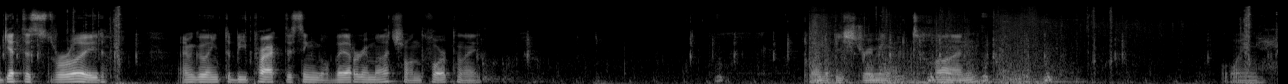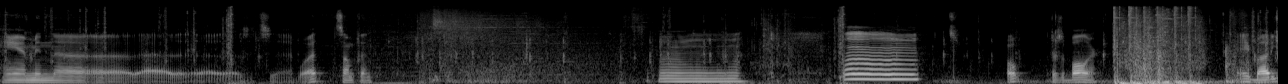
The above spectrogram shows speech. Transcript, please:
get destroyed. I'm going to be practicing very much on Fortnite. Going to be streaming a ton going ham in the uh, uh, uh, what something. Mm. Mm. Oh, there's a baller. Hey, buddy.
